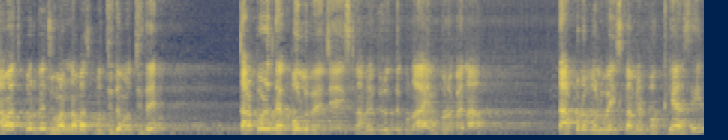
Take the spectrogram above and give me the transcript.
নামাজ পড়বে, জুমার নামাজ মসজিদে মসজিদে তারপরে বলবে যে ইসলামের বিরুদ্ধে কোনো আইন করবে না। তারপরে বলবে, ইসলামের পক্ষে আছি।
